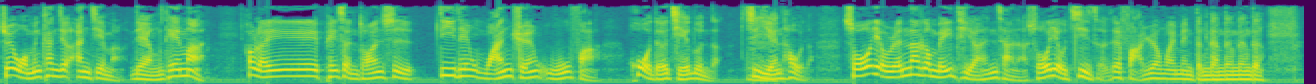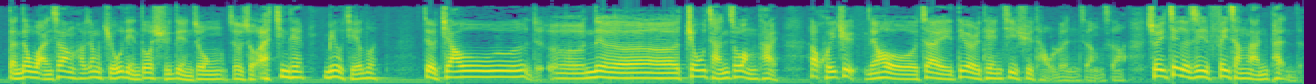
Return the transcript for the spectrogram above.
所以我们看这个案件嘛，两天嘛，后来陪审团是第一天完全无法获得结论的，是延后的。所有人那个媒体啊很惨啊，所有记者在法院外面等等等等等，等到晚上好像九点多十点钟就说哎今天没有结论，就交呃那个纠缠状态，他回去然后在第二天继续讨论这样子啊，所以这个是非常难判的。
